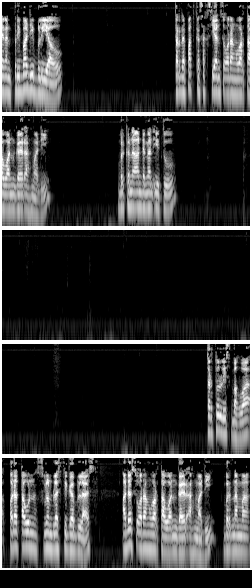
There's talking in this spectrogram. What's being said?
dengan pribadi beliau, terdapat kesaksian seorang wartawan Gair Ahmadi. Berkenaan dengan itu, tertulis bahwa pada tahun 1913 ada seorang wartawan Gair Ahmadi bernama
